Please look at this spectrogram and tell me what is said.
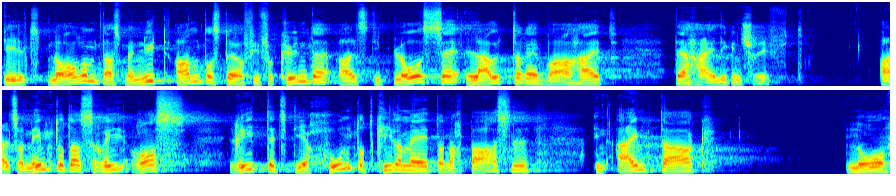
gilt die Norm, dass man nichts anderes dürfe verkünden als die bloße, lautere Wahrheit der Heiligen Schrift. Also nimmt er das Ross, reitet die 100 Kilometer nach Basel in einem Tag Nur,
